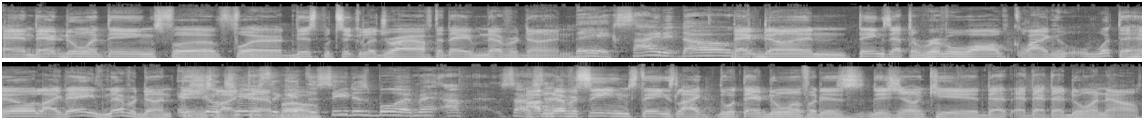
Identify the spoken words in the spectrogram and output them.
and they're doing things for for this particular draft that they've never done. They excited, dog. They've done things at the Riverwalk, like what the hell? Like they've never done things it's your like chance that, to bro. get to see this boy, man. I'm sorry. I've say- never seen things like what they're doing for this this young kid that that they're doing now.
